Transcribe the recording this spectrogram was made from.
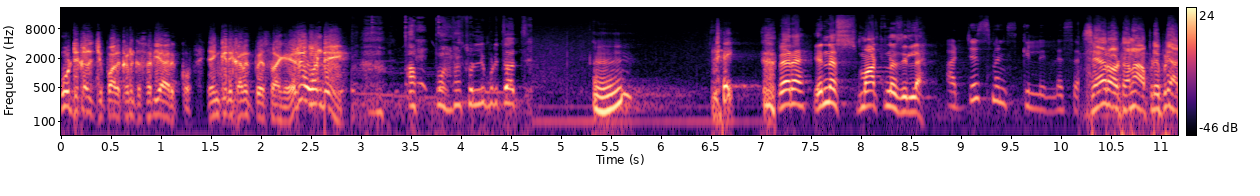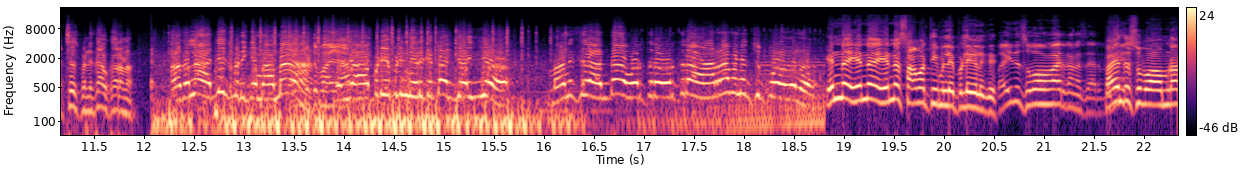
கூட்டு கழிச்சு பாரு கணக்கு சரியா இருக்கும். எங்கிட்ட கணக்கு பேசுறாங்க. எது வண்டி. அப்பாடா சொல்லி முடிச்சாச்சு. வேற என்ன ஸ்மார்ட்னஸ் இல்ல? அட்ஜஸ்ட்மெண்ட் ஸ்கில் இல்ல சார் சேரோட்டனா அப்படி எப்படி அட்ஜஸ்ட் பண்ணி தான் உட்காரணும். அதெல்லாம் அட்ஜஸ்ட் பண்ணிக்க மாமா. அப்படி இப்படி இருக்கத்தான் செய்யும். மனுஷனா இருந்தா ஒருத்தர் ஒருத்தர் அரவணைச்சு போகணும். என்ன என்ன என்ன சாமர்த்தியம் இல்லை பிள்ளைகளுக்கு? பயந்து சுபாவமா இருக்காங்க சார். பயந்த சுபாவம்னா?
